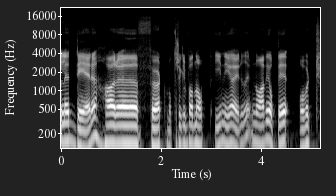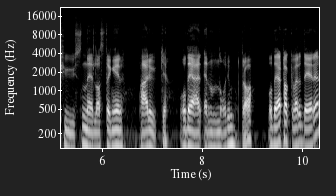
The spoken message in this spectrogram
eller dere har ført Motorsykkelpodden opp i nye høyder. Nå er vi oppe i over 1000 nedlastinger per uke, og det er enormt bra. Og det er takket være dere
